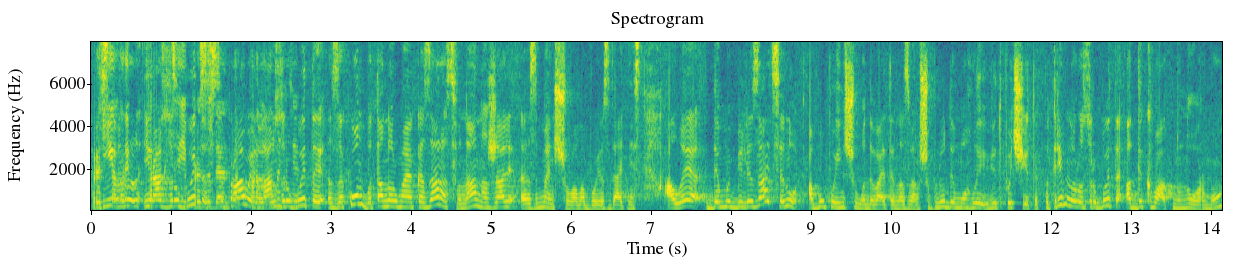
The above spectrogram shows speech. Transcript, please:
Представник і, і розробити все правильно, розробити закон, бо та норма, яка зараз, вона на жаль е, зменшувала боєздатність. Але демобілізація, ну або по-іншому, давайте назвемо, щоб люди могли відпочити. Потрібно розробити адекватну норму,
